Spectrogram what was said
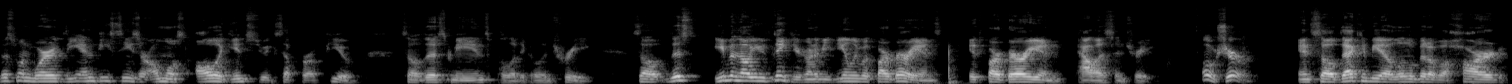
this one where the NPCs are almost all against you except for a few. So this means political intrigue. So this, even though you think you're going to be dealing with barbarians, it's barbarian palace intrigue. Oh, sure. And so that can be a little bit of a hard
